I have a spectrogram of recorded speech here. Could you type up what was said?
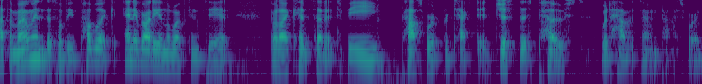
at the moment, this will be public. Anybody on the web can see it, but I could set it to be password protected. Just this post would have its own password.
